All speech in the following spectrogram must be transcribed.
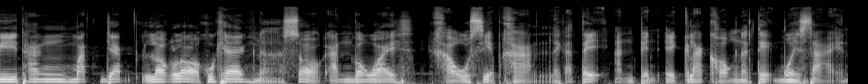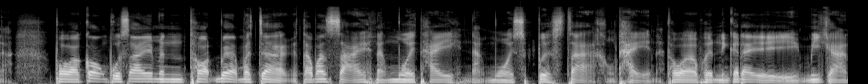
มีทั้งมัดยับลอกล่อคู่แข่งนะศอกอันบองไว้เขาเสียบขาดและก็เตะอันเป็นเอกลักษณ์ของนักเตะมวยสายนะเพราะว่ากองโพไซมันถอดแบบมาจากตะวันสายนักมวยไทยนักมวยซูเปอร์สตาร์ของไทยนะเพราะว่าเพิ่นก็ได้มีการ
